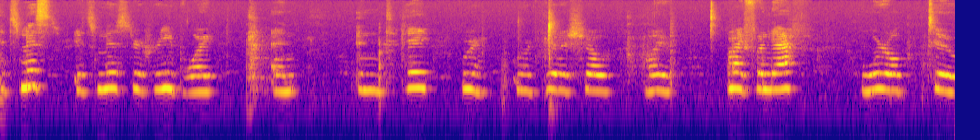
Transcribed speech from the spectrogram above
It's Miss. It's Mr. Free Boy, and and today we're we're gonna show my my FNAF World Two.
